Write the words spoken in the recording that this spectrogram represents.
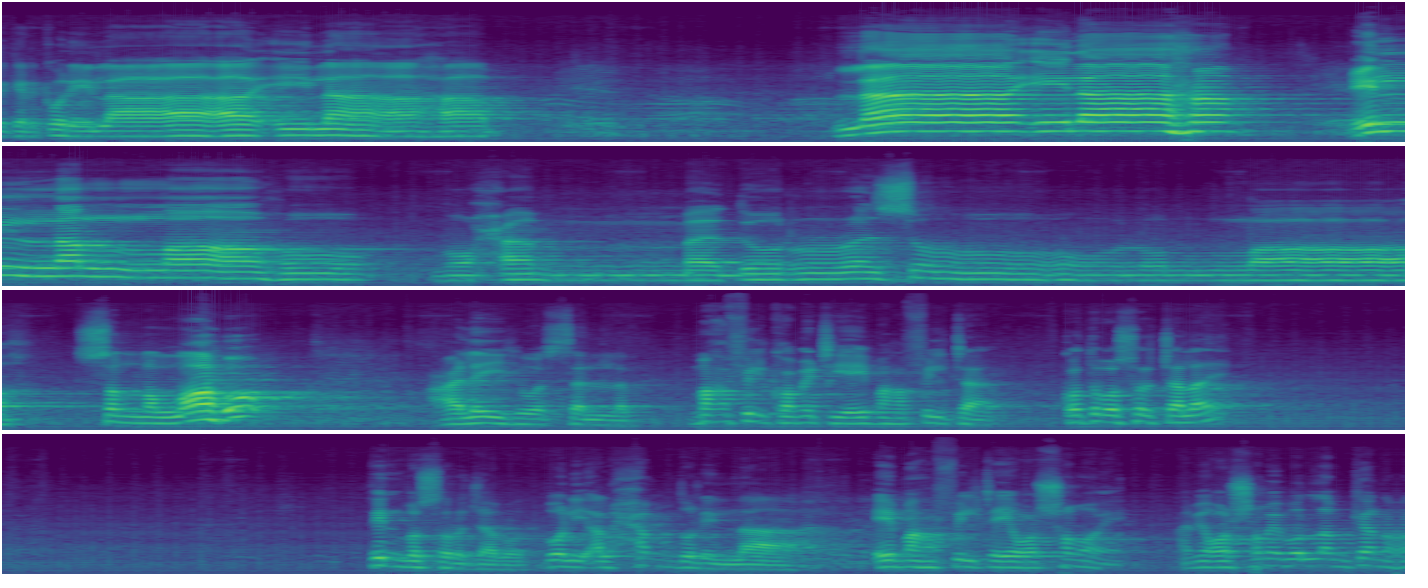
জেকের করি লা ইলাহা মুহাম্মাদুর রাসূলুল্লাহ সাল্লাল্লাহু আলাইহি ওয়াসাল্লাম। মাহফিল কমিটি, এই মাহফিলটা কত বছর চালায়? তিন বছর যাব বলি, আলহামদুলিল্লাহ। এই মাহফিলটা এই অসময়ে। আমি অসময়ে বললাম কেন?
